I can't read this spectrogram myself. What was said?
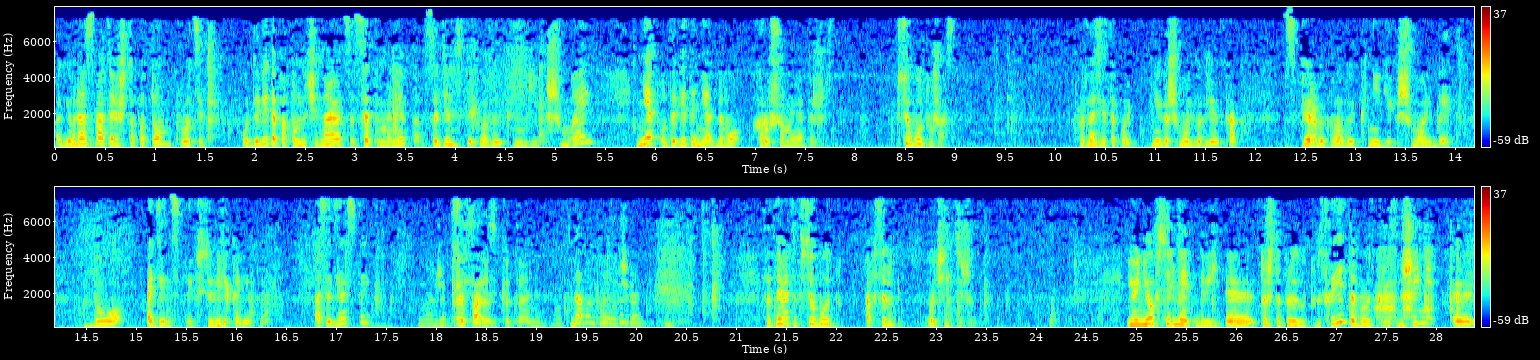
А Гемора рассматривает, что потом против у Давида потом начинаются с этого момента, с 11 главы книги Шмуэль, нет у Давида ни одного хорошего момента жизни. Все будет ужасно. Вы знаете, такой, книга Шмуэль выглядит как с первой главы книги Шмуэль Бет до 11 все великолепно, а с 11 Она же Всё просила падает. испытания. Вот Да, он получил. с этого момента все будет абсолютно очень тяжело. И у него все время э, то, что будет происходить, это будет кровосмешение, э,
